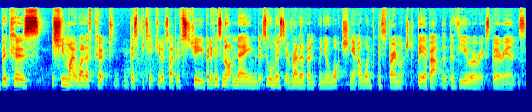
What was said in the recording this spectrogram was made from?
because she might well have cooked this particular type of stew, but if it's not named, it's almost irrelevant when you're watching it. I wanted this very much to be about the, the viewer experience.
